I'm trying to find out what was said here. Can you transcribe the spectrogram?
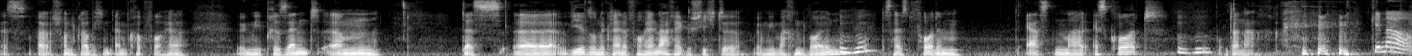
es war schon, glaube ich, in deinem Kopf vorher irgendwie präsent. Ähm, dass äh, wir so eine kleine Vorher-Nachher-Geschichte irgendwie machen wollen. Mhm. Das heißt, vor dem ersten Mal Escort mhm. und danach. Genau.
